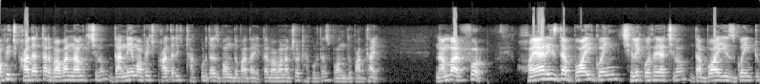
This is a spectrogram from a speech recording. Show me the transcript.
of his father তার বাবার নাম কি ছিল? The name of his father is Thakurdas Bandyopadhyay তার বাবার নাম ছিল Thakurdas Bandyopadhyay number four where is the boy going ছেলে কোথায় যাচ্ছিল? The boy is going to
